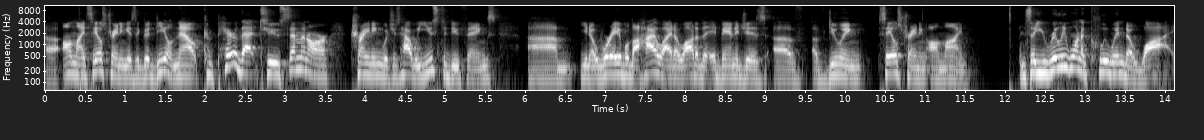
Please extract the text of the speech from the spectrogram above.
uh, online sales training is a good deal. Now compare that to seminar training, which is how we used to do things um, you know, we're able to highlight a lot of the advantages of, of doing sales training online. And so you really want to clue into why.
